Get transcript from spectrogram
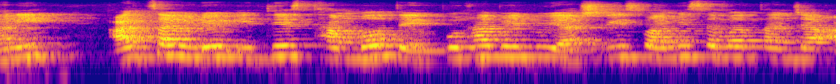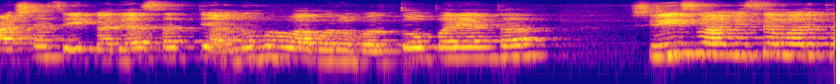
आणि आजचा व्हिडिओ इथेच थांबवते. पुन्हा भेटूया श्री स्वामी समर्थांच्या अशाच एखाद्या सत्य अनुभवाबरोबर. तोपर्यंत श्री स्वामी समर्थ.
